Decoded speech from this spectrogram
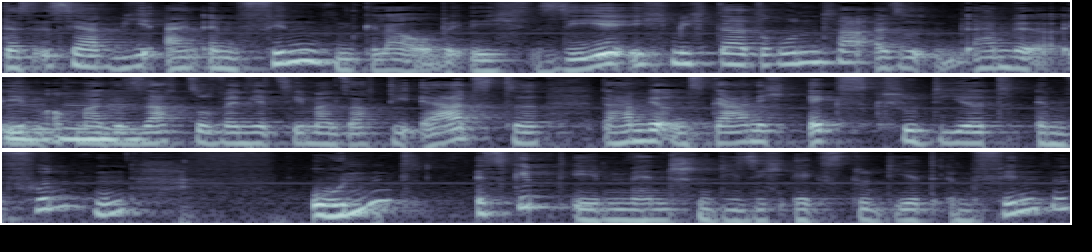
Das ist ja wie ein Empfinden, glaube ich. Sehe ich mich da drunter? Also haben wir eben auch mal gesagt, so wenn jetzt jemand sagt, die Ärzte, da haben wir uns gar nicht exkludiert empfunden. Und es gibt eben Menschen, die sich exkludiert empfinden.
